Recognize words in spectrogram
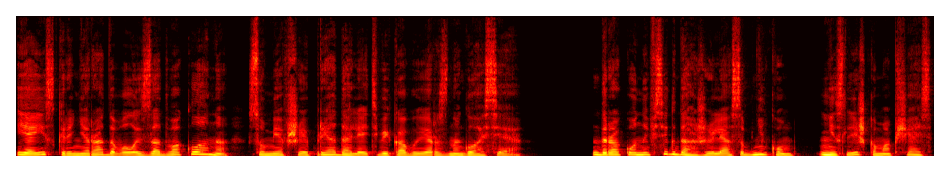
Я искренне радовалась за два клана, сумевшие преодолеть вековые разногласия. Драконы всегда жили особняком, не слишком общаясь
